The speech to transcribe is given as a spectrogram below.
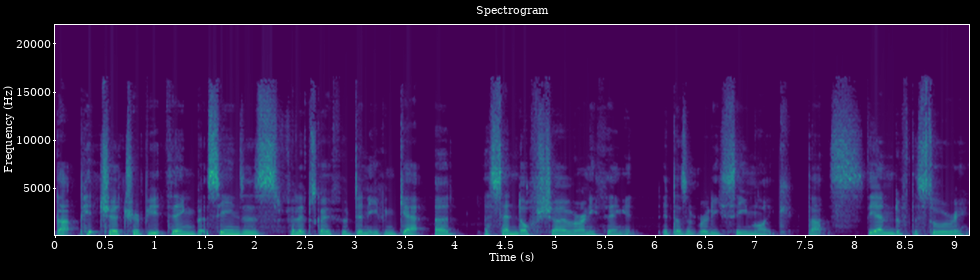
that picture tribute thing, but seeing as Phillip Schofield didn't even get a, a send off show or anything, it, it doesn't really seem like that's the end of the story.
